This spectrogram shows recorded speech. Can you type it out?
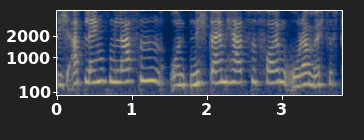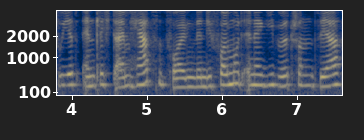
dich ablenken lassen und nicht deinem Herzen folgen oder möchtest du jetzt endlich deinem Herzen folgen? Denn die Vollmondenergie wird schon sehr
